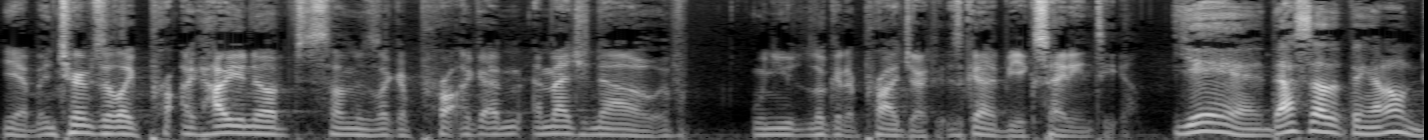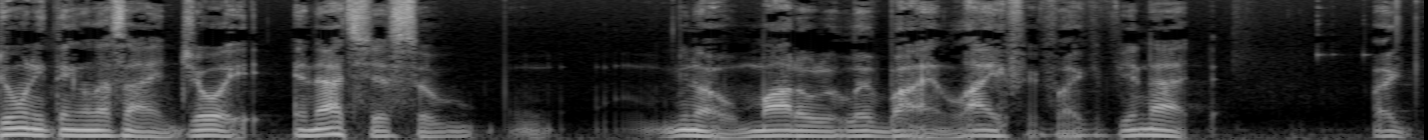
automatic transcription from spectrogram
Yeah, but in terms of like, pro- like how you know if something's like a pro. Like, I imagine now if when you look at a project, it's got to be exciting to you. Yeah, that's the other thing. I don't do anything unless I enjoy it, and that's just a you know motto to live by in life. If like if you're not like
